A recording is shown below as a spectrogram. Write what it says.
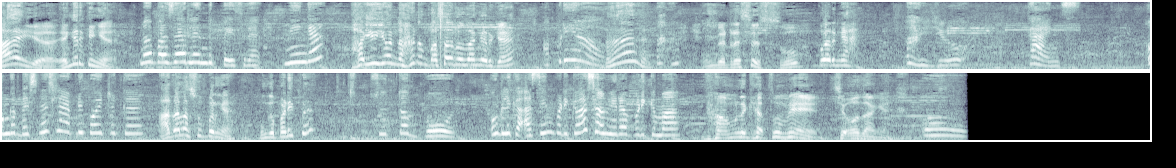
Hi uh, எங்க இருக்கீங்க? நான் பஜார்ல இருந்து பேசுறேன். நீங்க? ஐயோ நானும் பசார்ல தாங்க இருக்கேன். அப்படியா? உங்க Dress சூப்பருங்க. ஐயோ தேங்க்ஸ் உங்க பிசினஸ்ல எப்படி போயிட்டு இருக்கு அதெல்லாம் சூப்பருங்க. உங்க படிப்பு? சுத்த போர் உங்களுக்கு அசின் பிடிக்குமா சமீரா பிடிக்குமா? நம்மளுக்கு எப்பவுமே ஜோதாங்க ஓ.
